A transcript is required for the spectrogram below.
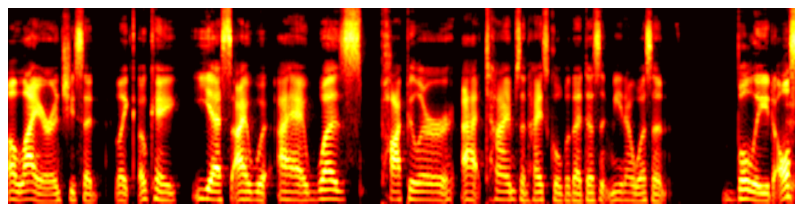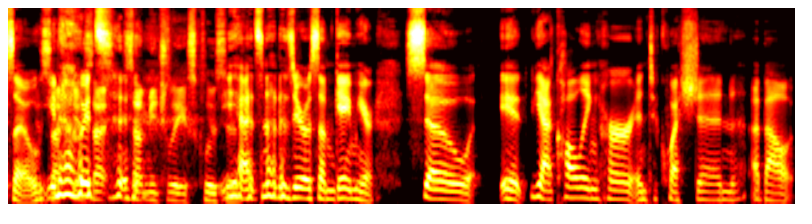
a liar. And she said like, okay, yes, I I was popular at times in high school, but that doesn't mean I wasn't bullied also it's you not, know it's, it's not, it's not mutually exclusive yeah it's not a zero sum game here so it yeah calling her into question about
